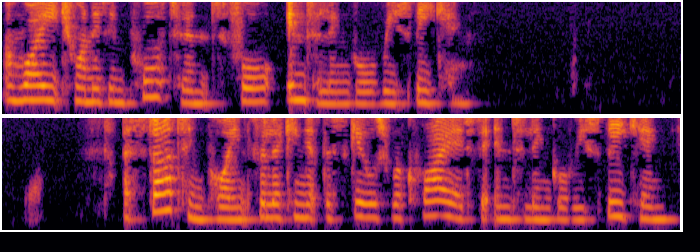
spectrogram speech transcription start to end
and why each one is important for interlingual re-speaking. A starting point for looking at the skills required for interlingual re-speaking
